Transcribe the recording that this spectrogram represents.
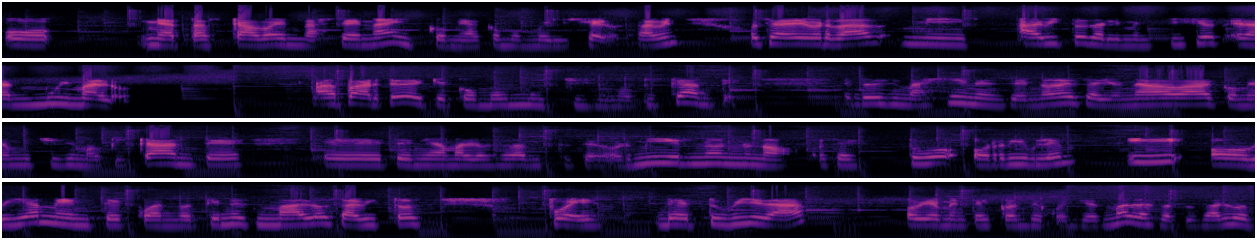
O me atascaba en la cena y comía como muy ligero, ¿saben? O sea, de verdad, mis hábitos alimenticios eran muy malos. Aparte de que como muchísimo picante. Entonces imagínense, no desayunaba, comía muchísimo picante, eh, tenía malos hábitos de dormir, no, no, no, o sea, estuvo horrible. Y obviamente cuando tienes malos hábitos, pues, de tu vida, obviamente hay consecuencias malas a tu salud.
